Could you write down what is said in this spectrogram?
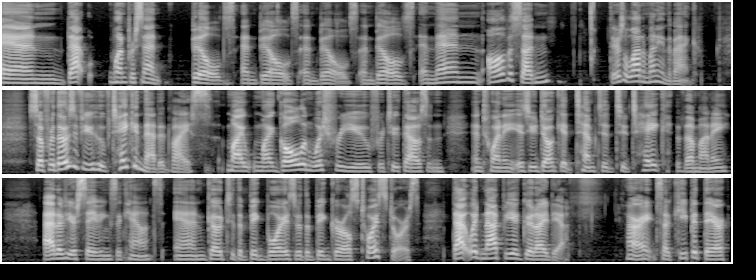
And that 1% builds and builds and builds and builds. And then all of a sudden, there's a lot of money in the bank. So for those of you who've taken that advice, my my goal and wish for you for 2020 is you don't get tempted to take the money out of your savings accounts and go to the big boys or the big girls toy stores. That would not be a good idea. All right, so keep it there.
